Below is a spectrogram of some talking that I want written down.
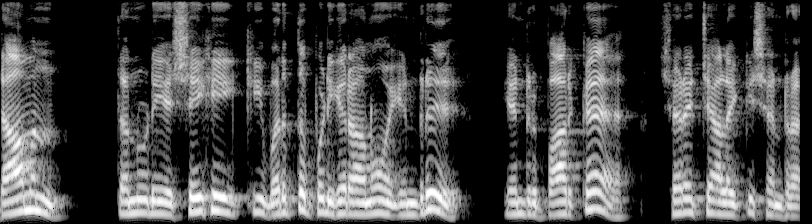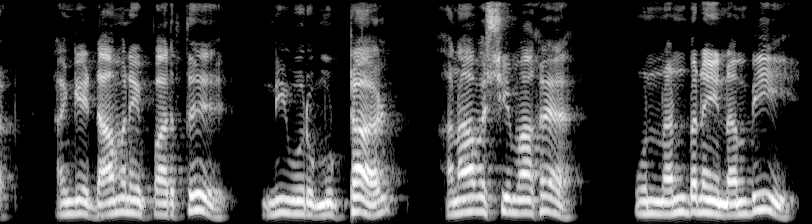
டாமன் தன்னுடைய செய்கைக்கு வருத்தப்படுகிறானோ என்று என்று பார்க்க சிறைச்சாலைக்கு சென்றார். அங்கே டாமனை பார்த்து நீ ஒரு முட்டாள் அனாவசியமாக உன் நண்பனை நம்பி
